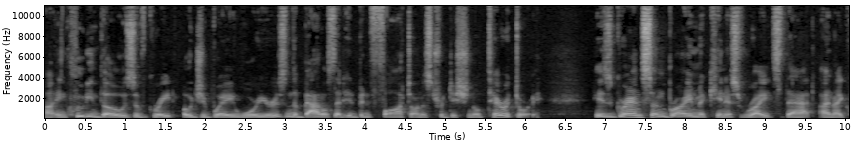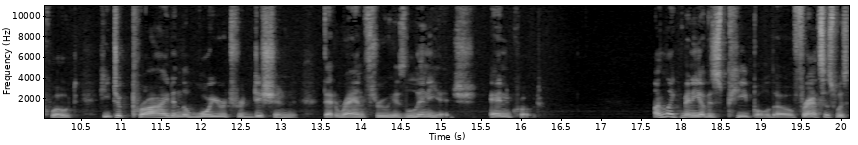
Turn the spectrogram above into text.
uh, including those of great Ojibwe warriors and the battles that had been fought on his traditional territory. His grandson Brian McInnes writes that, and I quote, he took pride in the warrior tradition that ran through his lineage. End quote. Unlike many of his people, though, Francis was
